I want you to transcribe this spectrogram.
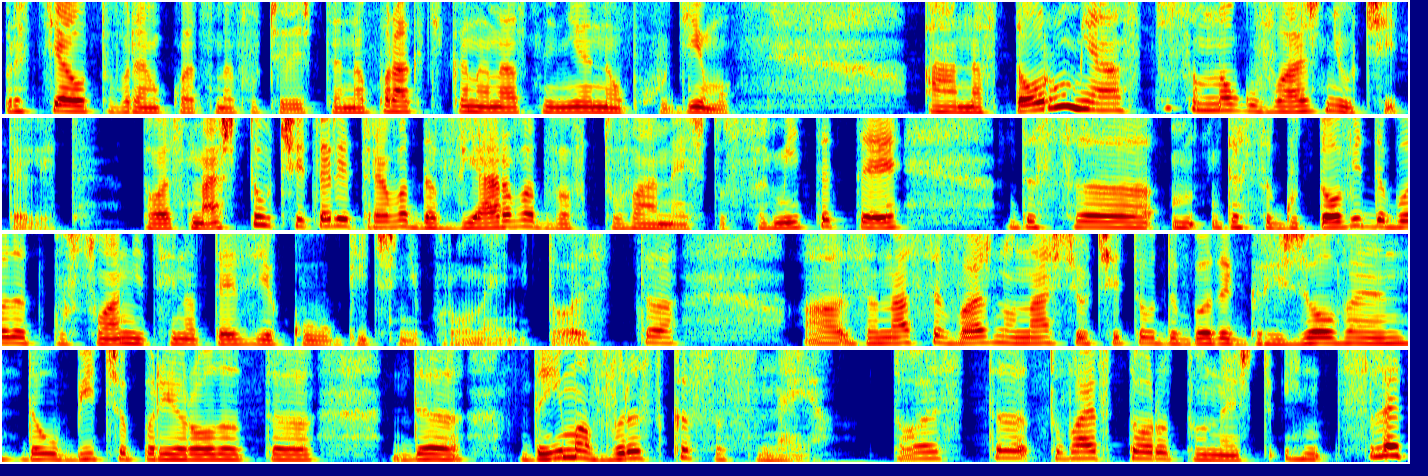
през цялото време, когато сме в училище. На практика на нас не ни е необходимо. А на второ място са много важни учителите. Тоест, нашите учители трябва да вярват в това нещо. Самите те да са, да са готови да бъдат посланици на тези екологични промени. Тоест, А, за нас е важно нашия учител да бъде грижовен, да обича природата, да, да има връзка с нея. Тоест, това е второто нещо. И след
